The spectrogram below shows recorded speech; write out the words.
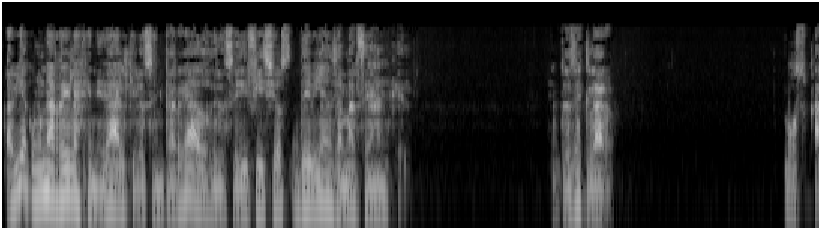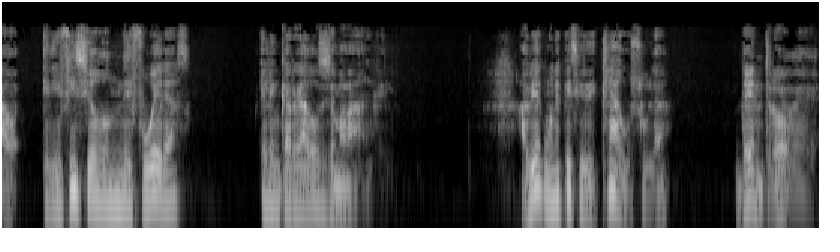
había como una regla general que los encargados de los edificios debían llamarse Ángel. Entonces, claro, vos, edificio donde fueras, el encargado se llamaba Ángel. Había como una especie de cláusula dentro de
